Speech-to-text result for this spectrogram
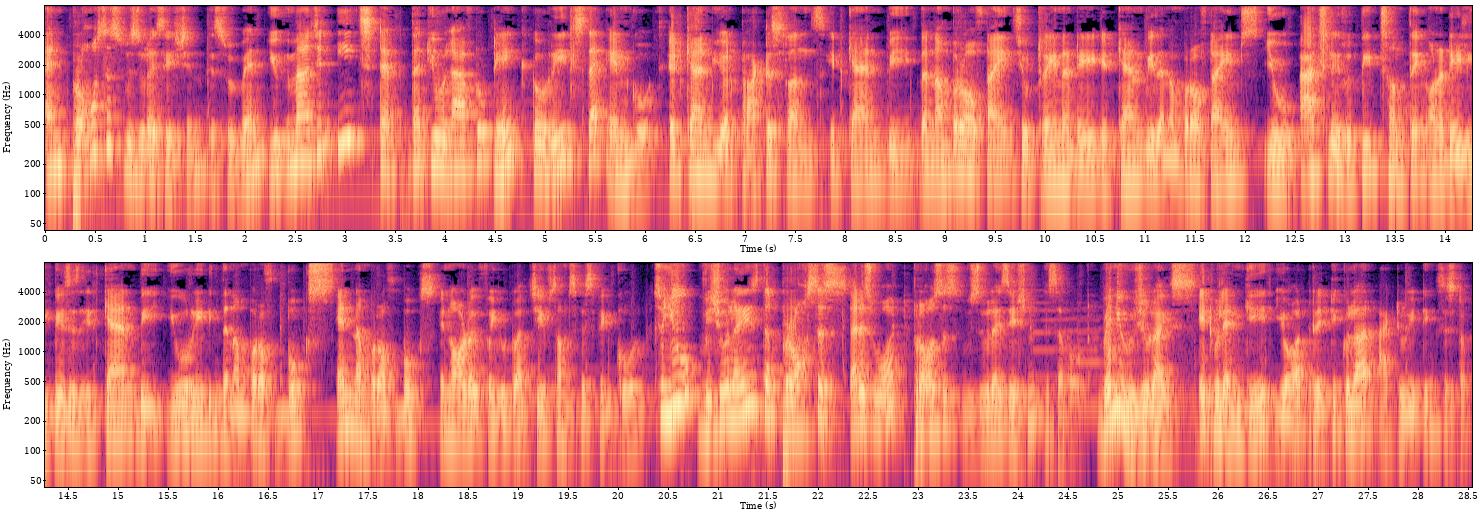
And process visualization is when you imagine each step that you will have to take to reach the end goal. It can be your practice runs, it can be the number of times you train a day, it can be the number of times you actually repeat something on a daily basis, it can be you reading the number of books, n number of books in order for you to achieve some specific goal. So you visualize the process. That is what process visualization is about. When you visualize, it will engage your reticular activating system.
